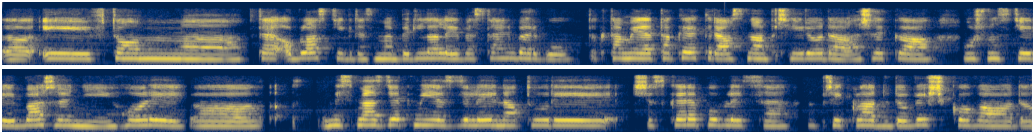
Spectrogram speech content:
Eh, I v, tom, eh, v té oblasti, kde jsme bydleli ve Steinbergu, tak tam je také krásná příroda, řeka, možnosti rybaření, hory. My jsme s dětmi jezdili na túry v České republice, například do Vyškova, do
